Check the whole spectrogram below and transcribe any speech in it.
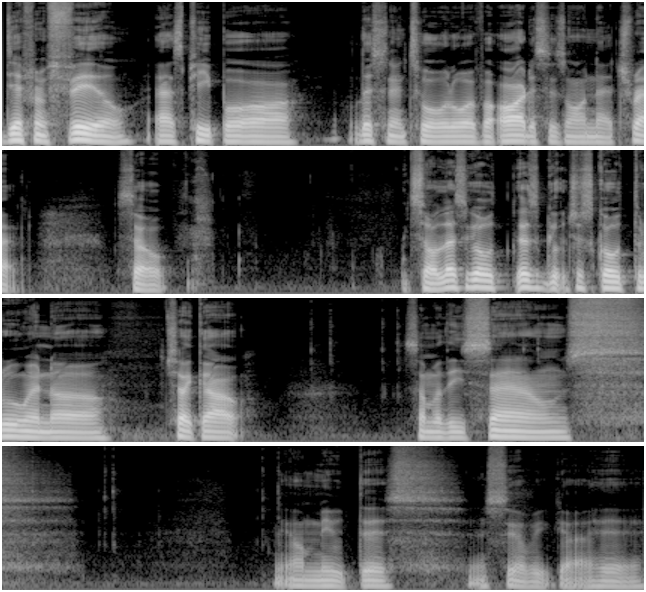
different feel as people are listening to it or if an artist is on that track. So so let's go let's go just go through and uh check out some of these sounds. I'll mute this and see what we got here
